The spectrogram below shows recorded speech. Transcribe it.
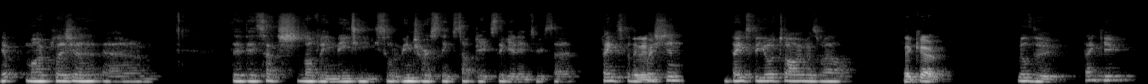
Yep, my pleasure. Um, they're, they're, such lovely, meaty, sort of interesting subjects to get into. So thanks for the it question. Thanks for your time as well. Take care. Will do. Thank you.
